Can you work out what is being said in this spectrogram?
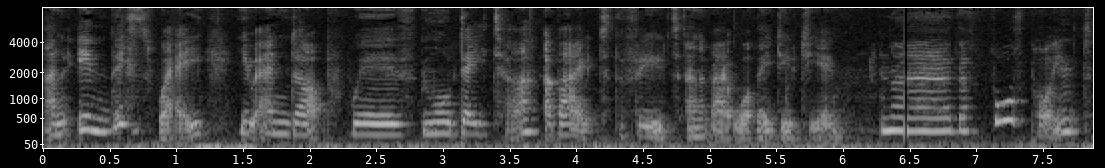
And in this way, you end up with more data about the foods and about what they do to you. Now, the fourth point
